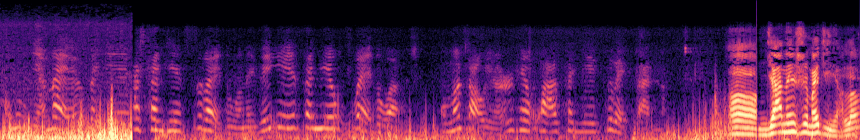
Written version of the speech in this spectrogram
头五年买的三千三千四百多呢，人家三千五百多，我们找人才花三千四百三呢。啊，你家那是买几年了？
